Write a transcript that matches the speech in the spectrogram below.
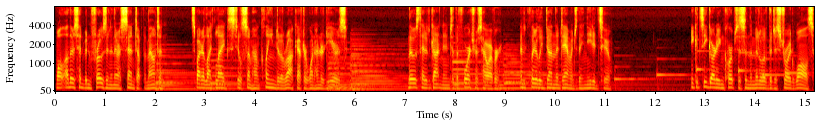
while others had been frozen in their ascent up the mountain, spider like legs still somehow clinging to the rock after 100 years. Those that had gotten into the fortress, however, had clearly done the damage they needed to. He could see guardian corpses in the middle of the destroyed walls,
